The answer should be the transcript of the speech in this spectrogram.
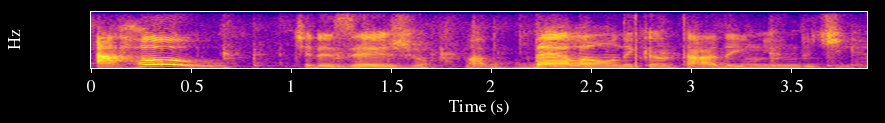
Arrou! Te desejo uma bela onda encantada e um lindo dia.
